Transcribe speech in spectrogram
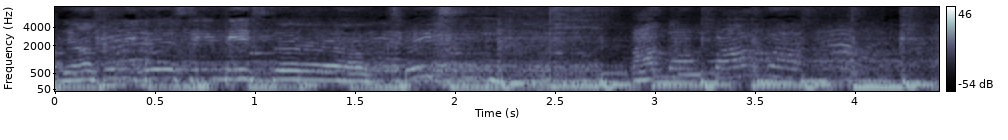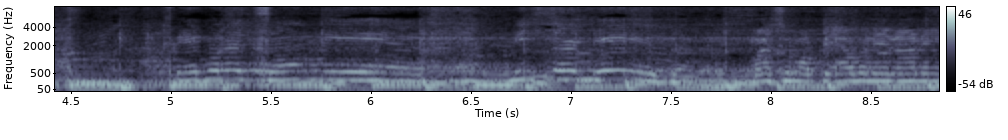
Yang sulit si Mr. Tracy. Dave. Mas sumapiawan ni nani.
